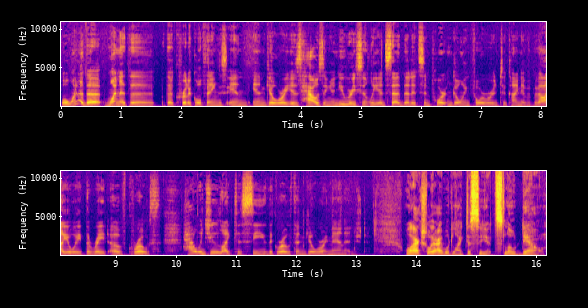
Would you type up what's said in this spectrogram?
Well, one of the one of the the critical things in in Gilroy is housing, and you recently had said that it's important going forward to kind of evaluate the rate of growth. How would you like to see the growth in Gilroy managed? Well, actually, I would like to see it slowed down.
